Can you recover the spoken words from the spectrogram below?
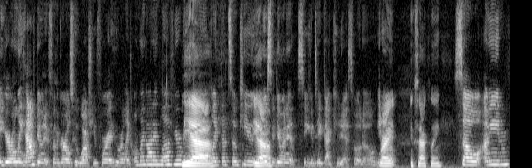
You're only half doing it for the girls who watch Euphoria who are like, "Oh my god, I love your makeup. Yeah. Like that's so cute." Yeah. You're mostly doing it so you can take that cute ass photo. You know? Right. Exactly. So I mean,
